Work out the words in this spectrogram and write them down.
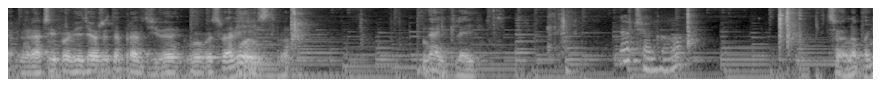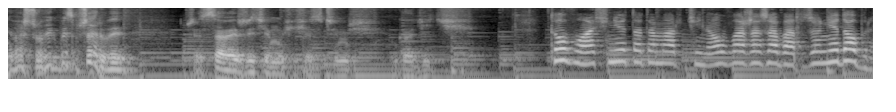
Ja bym raczej powiedział, że to prawdziwe błogosławieństwo. Daj klej. Dlaczego? Co? No ponieważ człowiek bez przerwy przez całe życie musi się z czymś godzić. To właśnie tata Marcina uważa za bardzo niedobre.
